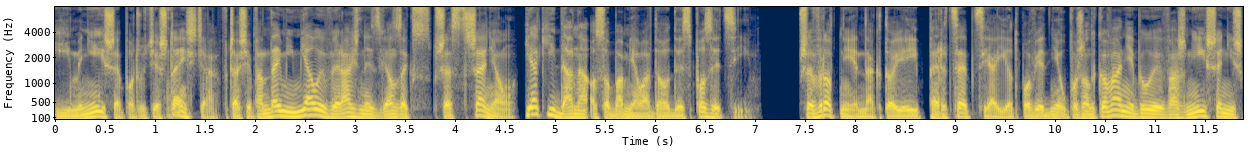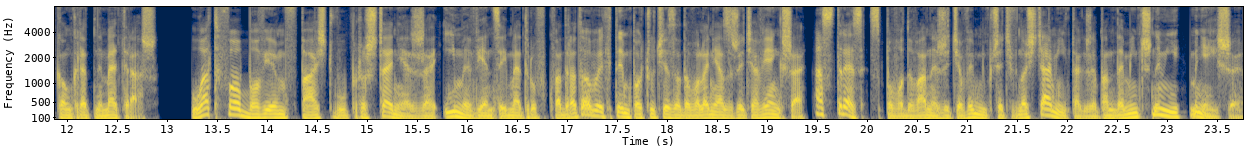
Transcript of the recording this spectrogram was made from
i mniejsze poczucie szczęścia w czasie pandemii miały wyraźny związek z przestrzenią, jaki dana osoba miała do dyspozycji. Przewrotnie jednak to jej percepcja i odpowiednie uporządkowanie były ważniejsze niż konkretny metraż. Łatwo bowiem wpaść w uproszczenie, że im więcej metrów kwadratowych, tym poczucie zadowolenia z życia większe, a stres spowodowany życiowymi przeciwnościami, także pandemicznymi, mniejszy.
